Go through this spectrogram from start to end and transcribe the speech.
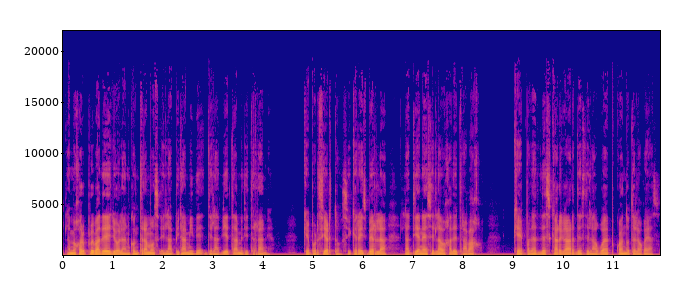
La mejor prueba de ello la encontramos en la pirámide de la dieta mediterránea, que por cierto, si queréis verla, la tienes en la hoja de trabajo, que podés descargar desde la web cuando te logueas.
